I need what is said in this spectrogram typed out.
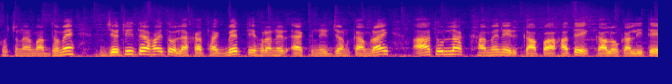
ঘোষণার মাধ্যমে। যেটিতে হয়তো লেখা থাকবে, তেহরানের এক নির্জন কামরায় আতুল্লাহ খামেনির কাপা হাতে কালো কালিতে।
